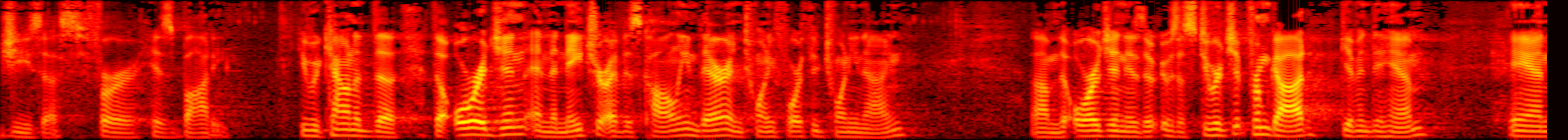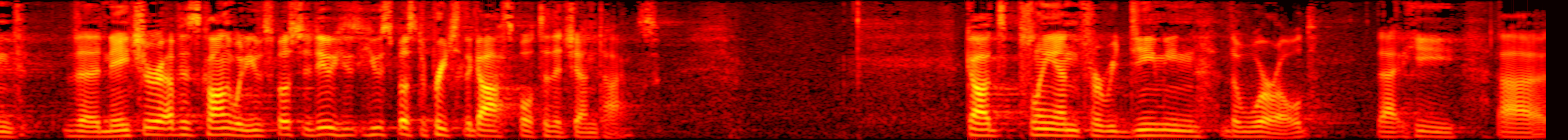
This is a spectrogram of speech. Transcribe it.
Jesus, for his body. He recounted the, the origin and the nature of his calling there in 24 through 29. Um, the origin is it was a stewardship from God given to him, and the nature of his calling, what he was supposed to do, he, was supposed to preach the gospel to the Gentiles. God's plan for redeeming the world that he uh,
